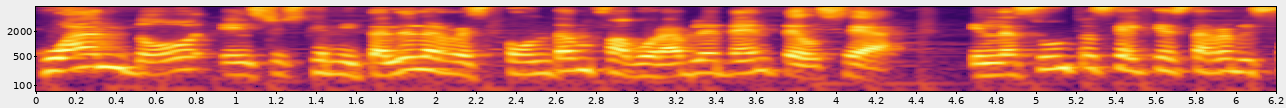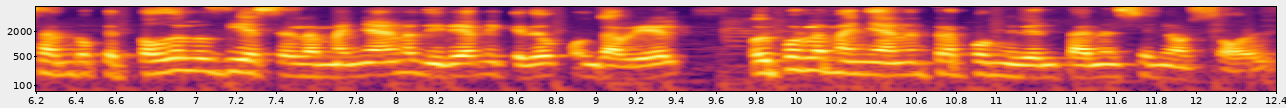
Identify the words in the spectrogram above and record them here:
cuando eh, sus genitales le respondan favorablemente, o sea, el asunto es que hay que estar revisando que todos los días en la mañana, diría mi querido Juan Gabriel, hoy por la mañana entra por mi ventana el señor Sol.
